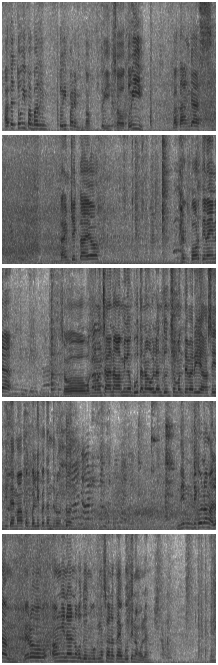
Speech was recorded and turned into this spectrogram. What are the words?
Ate, Tui pa ba rin? Tui pa rin to? Tui. So, Tui, Batangas. Time check tayo. 12.49 na. So, wag naman sana kami abutan ng ulan doon sa Monte Maria kasi hindi tayo makapagbalipad ng drone doon. Hindi, hindi ko lang alam. Pero ang inano ko doon, wag lang sana tayo abutin ng ulan. Yun.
